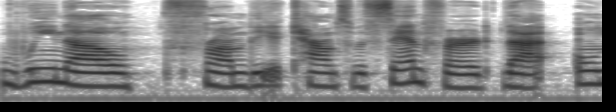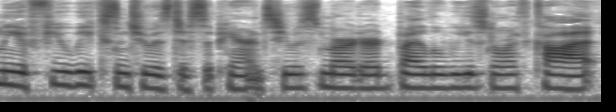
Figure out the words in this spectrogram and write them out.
we know from the accounts with Sanford that only a few weeks into his disappearance, he was murdered by Louise Northcott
